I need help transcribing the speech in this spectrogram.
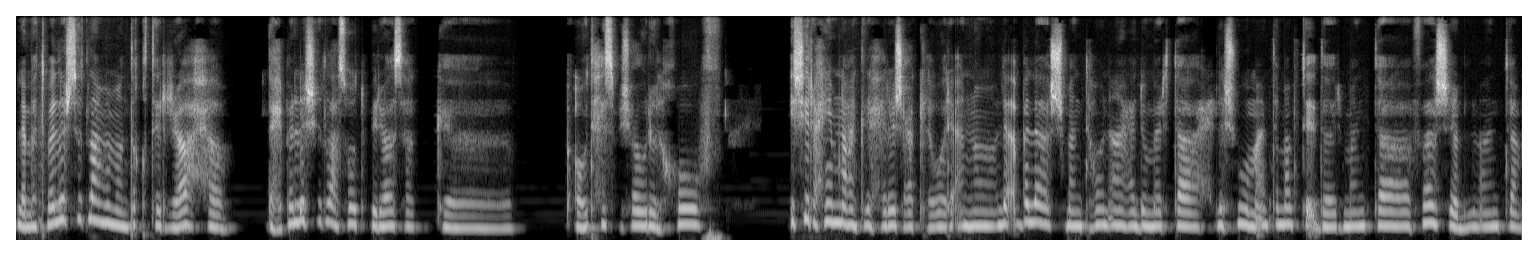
لما تبلش تطلع من منطقة الراحة رح يبلش يطلع صوت براسك آه، أو تحس بشعور الخوف. إشي رح يمنعك رح يرجعك لورا أنه لا بلاش ما أنت هون قاعد ومرتاح. لشو؟ ما أنت ما بتقدر ما أنت فاشل ما أنت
